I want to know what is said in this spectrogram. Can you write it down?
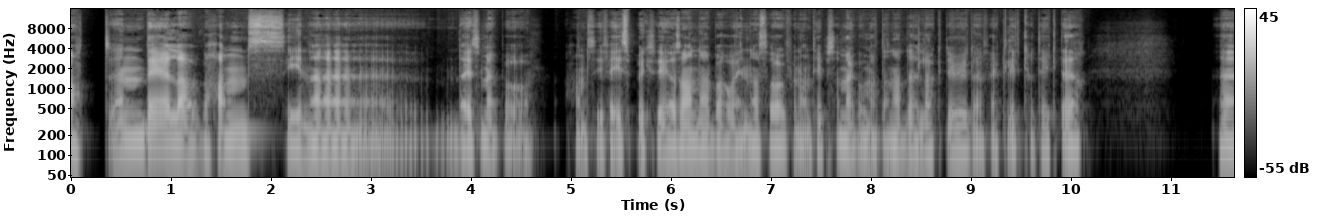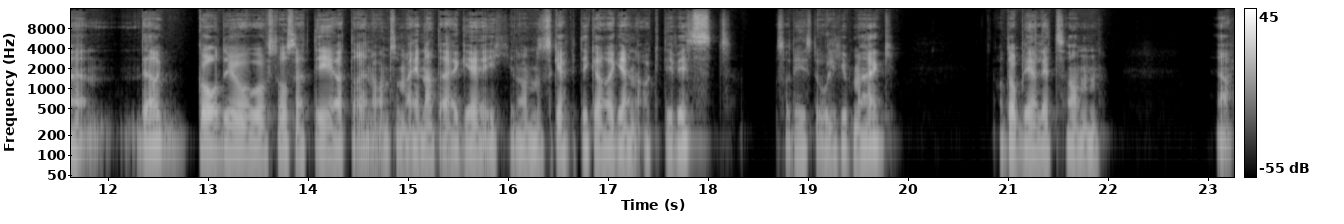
at en del av hans sine De som er på hans Facebook-side og sånn, jeg bare var inne og så, for noen tipsa meg om at han hadde lagt ut, og jeg fikk litt kritikk der. Eh, der går det jo stort sett i at det er noen som mener at jeg er ikke noen skeptiker, jeg er en aktivist, så de stoler ikke på meg. Og da blir jeg litt sånn Ja.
